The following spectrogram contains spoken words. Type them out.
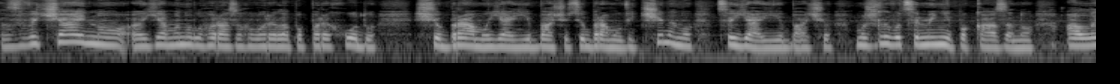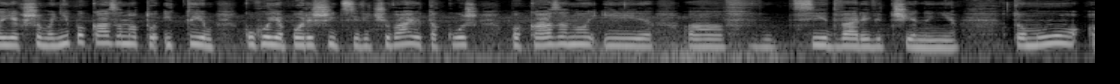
Звичайно, е, я минулого разу говорила по переходу, що браму я її бачу, цю браму відчинену, це я її бачу. Можливо, це мені показано. Але якщо мені показано, то і тим, кого я по решітці відчуваю, також показано і е, ці двері відчинені. Тому е,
